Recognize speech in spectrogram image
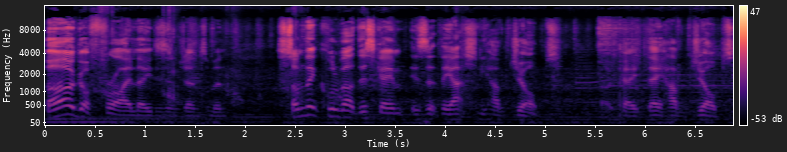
Burger Fry, ladies and gentlemen. Something cool about this game is that they actually have jobs. Okay, they have jobs,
